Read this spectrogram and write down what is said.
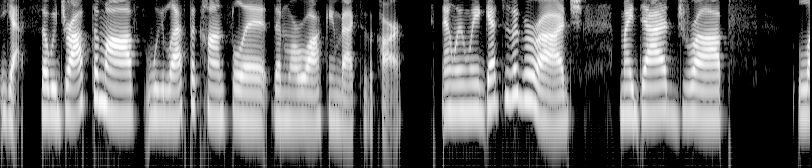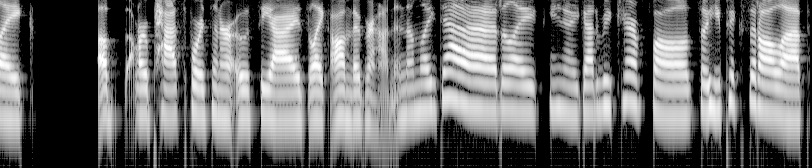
yes. So we dropped them off. We left the consulate. Then we're walking back to the car. Now, when we get to the garage, my dad drops like uh, our passports and our OCIs like on the ground. And I'm like, Dad, like, you know, you got to be careful. So he picks it all up.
